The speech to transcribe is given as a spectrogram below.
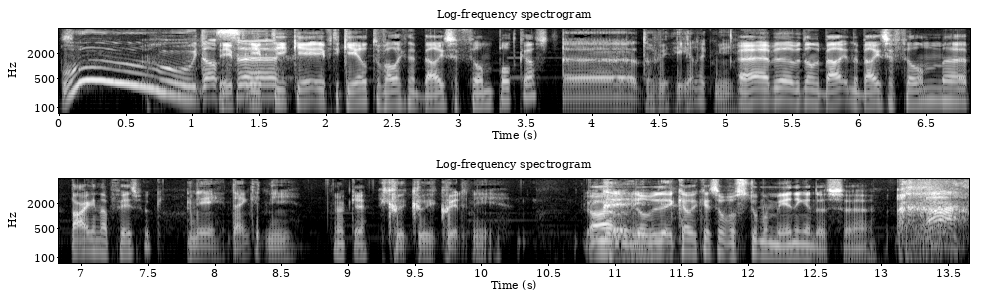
Oeh, dat is... Heeft, heeft, eh, die, ke- heeft die kerel toevallig een Belgische filmpodcast? Eh, dat weet ik eigenlijk niet. Eh, hebben we dan een, Bel- een Belgische filmpagina op Facebook? Nee, denk het niet. Oké. Ik, ik, ik weet het niet. Ja, Nee. ik, ik heb iets over stomme meningen, dus... eh,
